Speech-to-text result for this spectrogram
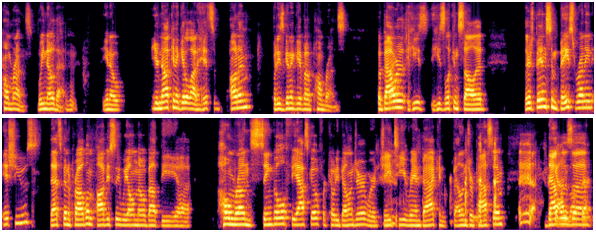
home runs. We know that. Mhm. You know, you're not going to get a lot of hits on him, but he's going to give up home runs. But Bauer, he's he's looking solid. There's been some base running issues. That's been a problem. Obviously, we all know about the uh, home run single fiasco for Cody Bellinger, where JT ran back and Bellinger passed him. That was uh, that.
